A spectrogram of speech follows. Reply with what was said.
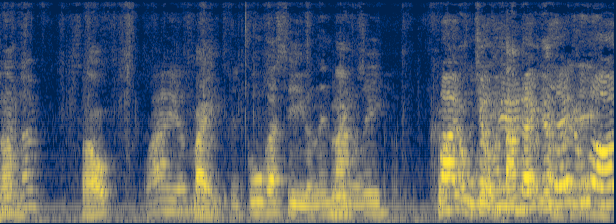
năm. Hiếm lắm sáu quá hiếm bảy. cái cu ca xì còn lên bằng gì không phải ông triệu tám triệu đấy nhá. đấy đúng rồi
